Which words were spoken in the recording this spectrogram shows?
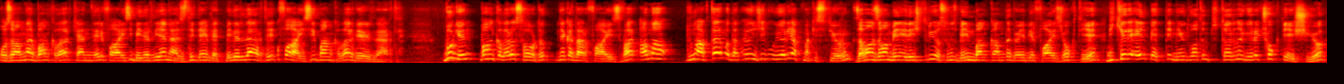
O zamanlar bankalar kendileri faizi belirleyemezdi. Devlet belirlerdi. O faizi bankalar verirlerdi. Bugün bankalara sorduk ne kadar faiz var ama bunu aktarmadan önce bir uyarı yapmak istiyorum. Zaman zaman beni eleştiriyorsunuz. Benim bankamda böyle bir faiz yok diye. Bir kere elbette mevduatın tutarına göre çok değişiyor.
